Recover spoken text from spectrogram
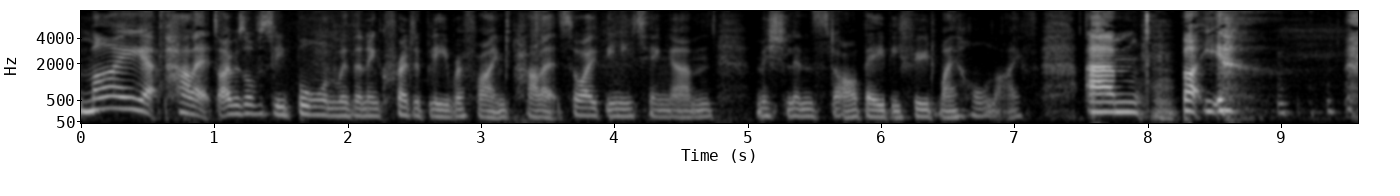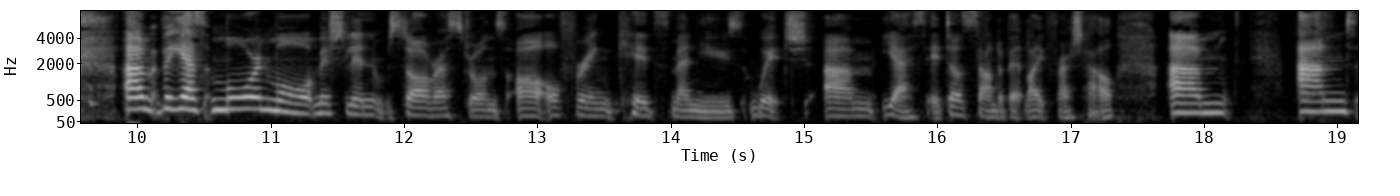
My palate, I was obviously born with an incredibly refined palate, so I've been eating um, Michelin star baby food my whole life. Um, but yeah. um, but yes, more and more Michelin star restaurants are offering kids menus, which um, yes, it does sound a bit like fresh hell. Um, and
